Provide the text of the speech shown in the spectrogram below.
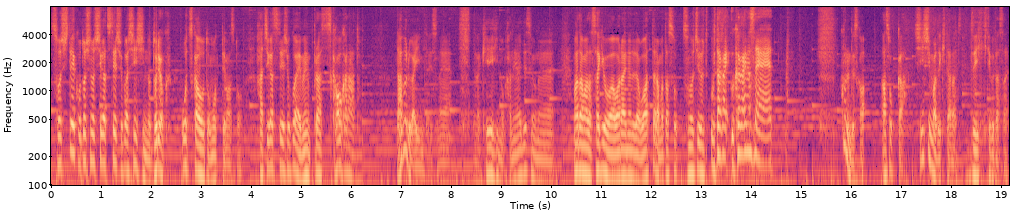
そして今年の4月定食は心身の努力を使おうと思ってますと。8月定食は MN プラス使おうかなと。ダブルがいいみたいですね。だから経費の兼ね合いですよね。まだまだ作業は笑いなので終わったらまたそのうち疑い伺いますね。来るんですか？あそっか。心身まで来たらぜひ来てください。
